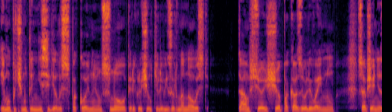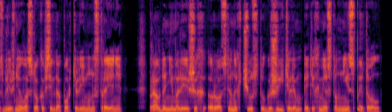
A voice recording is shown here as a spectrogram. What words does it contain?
Ему почему-то не сиделось спокойно, и он снова переключил телевизор на новости. Там все еще показывали войну. Сообщения с Ближнего Востока всегда портили ему настроение. Правда, ни малейших родственных чувств к жителям этих мест он не испытывал,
